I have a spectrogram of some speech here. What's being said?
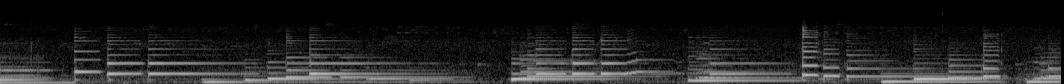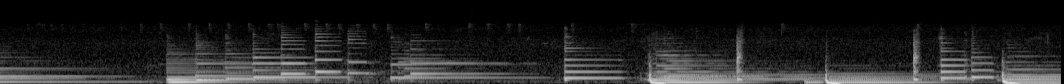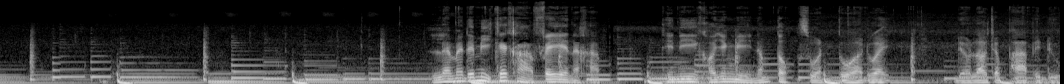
และไม่ได้มีแค่คาเฟ่นะครับ ที่นี่เขายังมีน้ำตกส่วนตัวด้วย เดี๋ยวเราจะพาไปดู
